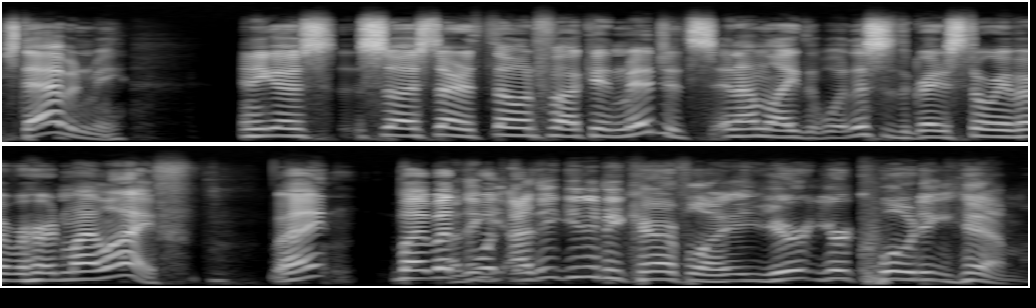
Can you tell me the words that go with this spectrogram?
stabbing me. And he goes, so I started throwing fucking midgets, and I'm like, well, this is the greatest story I've ever heard in my life, right? But but I think what- I think you need to be careful. You're you're quoting him,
